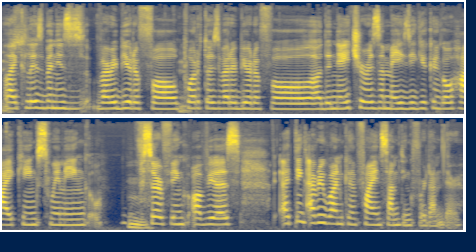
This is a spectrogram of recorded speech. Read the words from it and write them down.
like Lisbon is very beautiful. Porto is very beautiful. Uh, the nature is amazing. You can go hiking, swimming, surfing. Obvious. I think everyone can find something for them there.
